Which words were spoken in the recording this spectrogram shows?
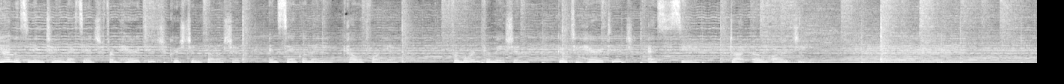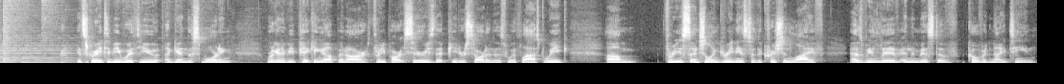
You're listening to a message from Heritage Christian Fellowship in San Clemente, California. For more information, go to heritagesc.org. It's great to be with you again this morning. We're going to be picking up in our three part series that Peter started us with last week um, three essential ingredients to the Christian life as we live in the midst of COVID 19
